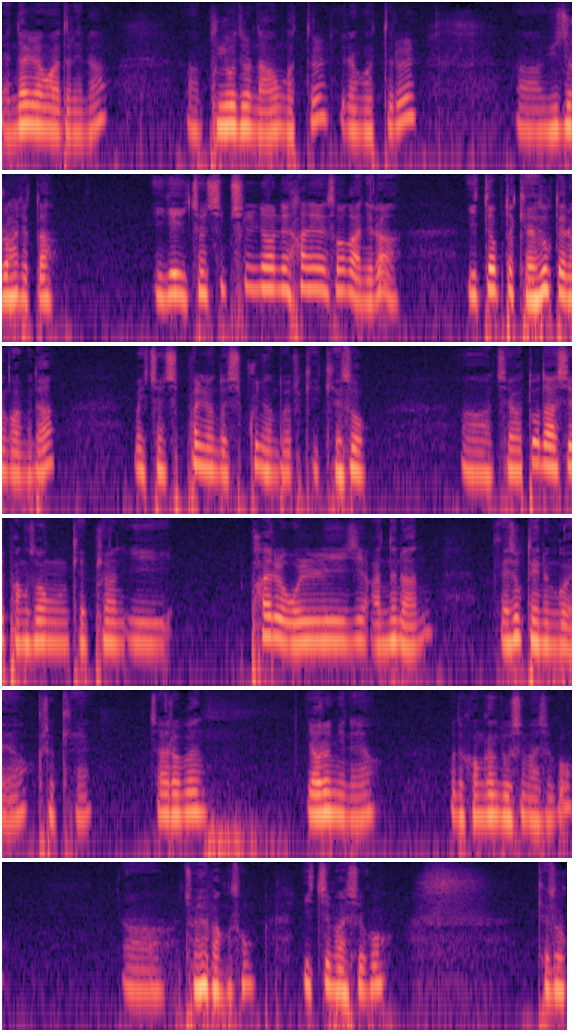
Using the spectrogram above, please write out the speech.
옛날 영화들이나 어, 부요으로 나온 것들 이런 것들을 어, 위주로 하겠다. 이게 2017년에 한해서가 아니라 이때부터 계속되는 겁니다. 2018년도, 뭐 19년도 이렇게 계속 어, 제가 또다시 방송 개편 이 파일을 올리지 않는 한 계속 되는 거예요. 그렇게. 자, 여러분 여름이네요. 모두 건강 조심하시고 어, 저희 방송 잊지 마시고 계속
